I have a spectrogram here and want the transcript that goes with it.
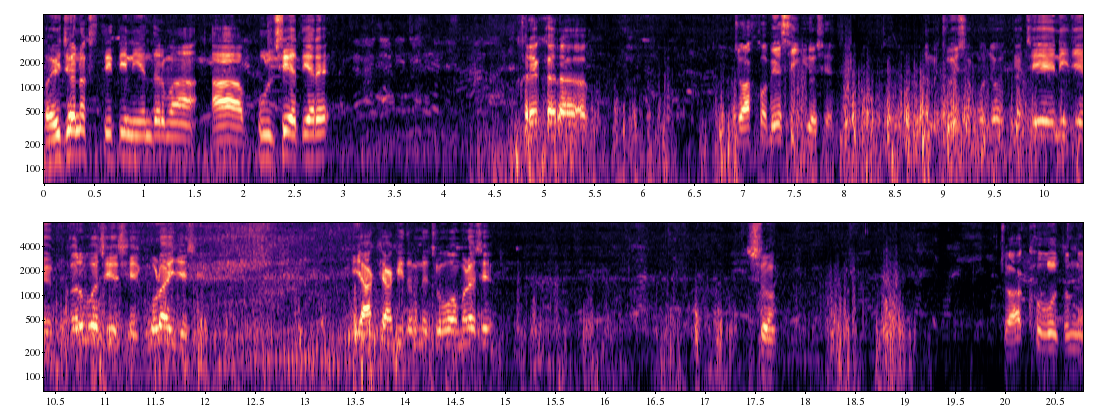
ભયજનક સ્થિતિની અંદરમાં આ પુલ છે અત્યારે. ખરેખર જો આખો બેસી ગયો છે. તમે જોઈ શકો છો કે જે એની જે કર્વ જે છે ગોળાઈ જે છે, એ આખે આખી તમને જોવા મળે છે. શું? જો આખું હું તમને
